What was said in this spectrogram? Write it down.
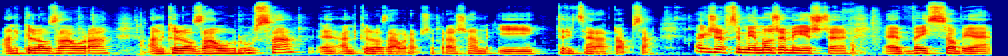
Ankylosaura, Ankylosaurusa, e, przepraszam, i Triceratopsa. Także w sumie możemy jeszcze e, wejść sobie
